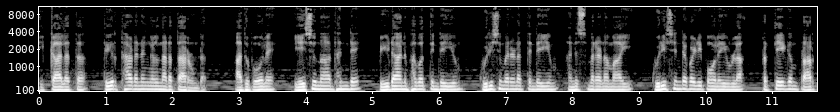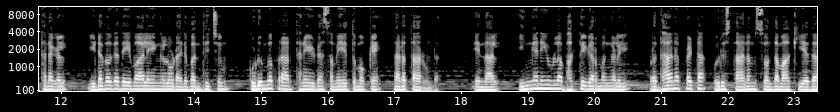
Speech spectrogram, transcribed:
ഇക്കാലത്ത് തീർത്ഥാടനങ്ങൾ നടത്താറുണ്ട്. അതുപോലെ യേശുനാഥന്റെ പീഡാനുഭവത്തിന്റെയും കുരിശുമരണത്തിന്റെയും അനുസ്മരണമായി കുരിശിന്റെ വഴി പോലെയുള്ള പ്രത്യേകം പ്രാർത്ഥനകൾ ഇടവക ദേവാലയങ്ങളോടനുബന്ധിച്ചും കുടുംബ പ്രാർത്ഥനയുടെ സമയത്തുമൊക്കെ നടത്താറുണ്ട്. എന്നാൽ ഇങ്ങനെയുള്ള ഭക്തികർമ്മങ്ങളിൽ പ്രധാനപ്പെട്ട ഒരു സ്ഥാനം സ്വന്തമാക്കിയത്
